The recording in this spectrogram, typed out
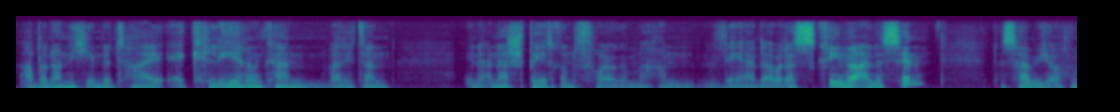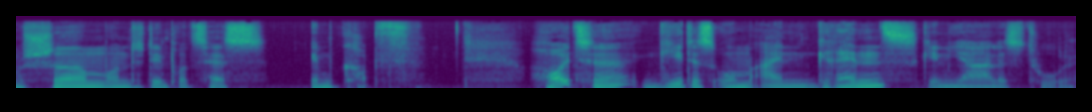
aber noch nicht im Detail erklären kann, was ich dann in einer späteren Folge machen werde. Aber das kriegen wir alles hin. Das habe ich auf dem Schirm und den Prozess im Kopf. Heute geht es um ein grenzgeniales Tool.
